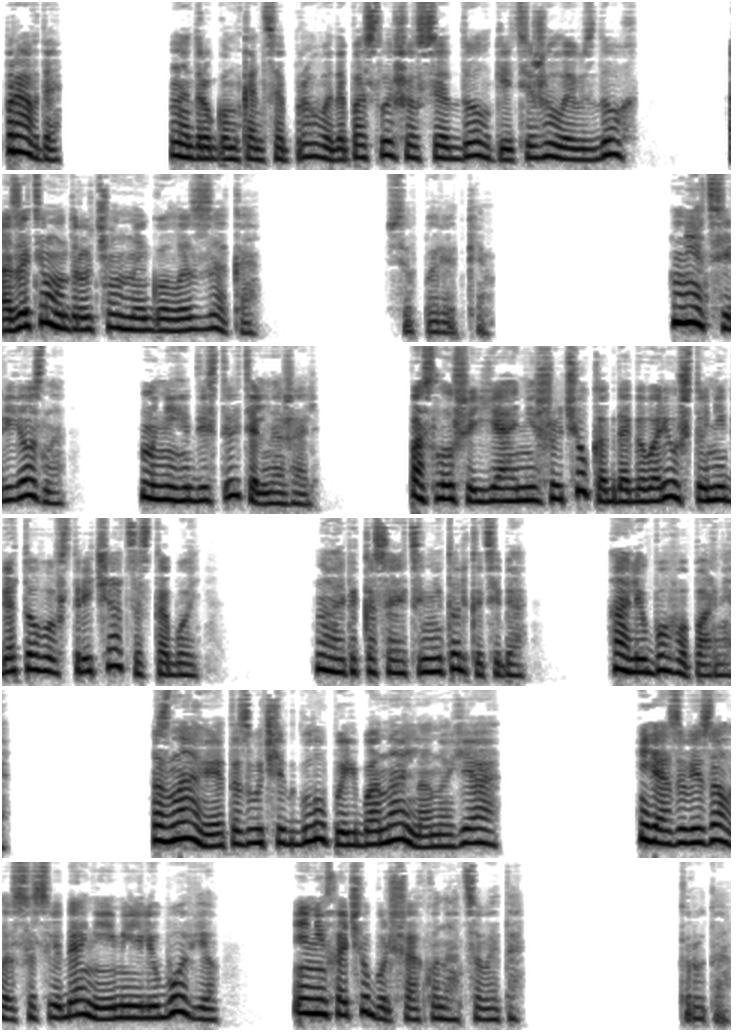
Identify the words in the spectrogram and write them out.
Правда. На другом конце провода послышался долгий тяжелый вздох, а затем удрученный голос Зака. Все в порядке. Нет, серьезно. Мне действительно жаль. Послушай, я не шучу, когда говорю, что не готова встречаться с тобой. Но это касается не только тебя, а любого парня. Знаю, это звучит глупо и банально, но я... Я завязала со свиданиями и любовью, и не хочу больше окунаться в это. Круто.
